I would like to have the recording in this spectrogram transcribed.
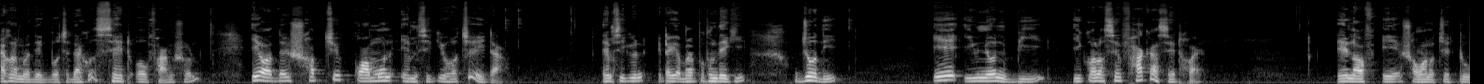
এখন আমরা দেখব হচ্ছে, দেখো সেট ও ফাংশন এই অধ্যায়ের সবচেয়ে কমন এমসিকিউ হচ্ছে এইটা এমসিকিউ এটাকে আমরা প্রথম দেখি। যদি এ ইউনিয়ন বি ইকুয়াল হচ্ছে ফাঁকা সেট হয় এন অফ এ সমান হচ্ছে two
